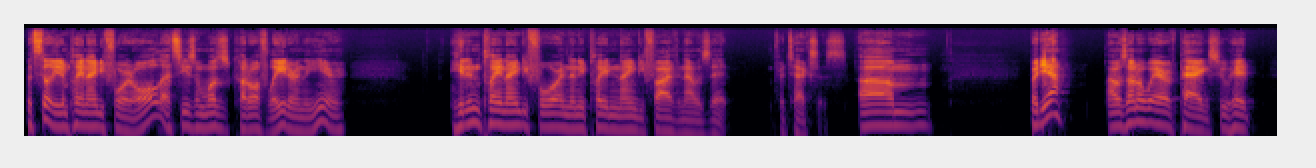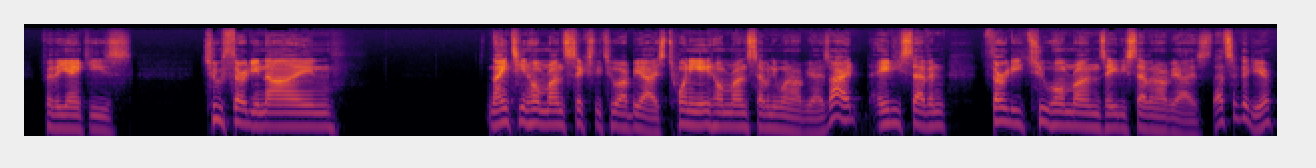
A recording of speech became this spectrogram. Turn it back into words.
but still, he didn't play 94 at all. That season was cut off later in the year. He didn't play 94, and then he played in 95, and that was it for Texas. Um, but yeah, I was unaware of Pags, who hit for the Yankees 239, 19 home runs, 62 RBIs, 28 home runs, 71 RBIs. All right, 87, 32 home runs, 87 RBIs. That's a good year.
